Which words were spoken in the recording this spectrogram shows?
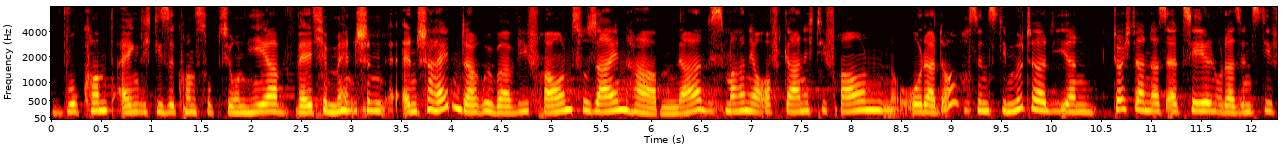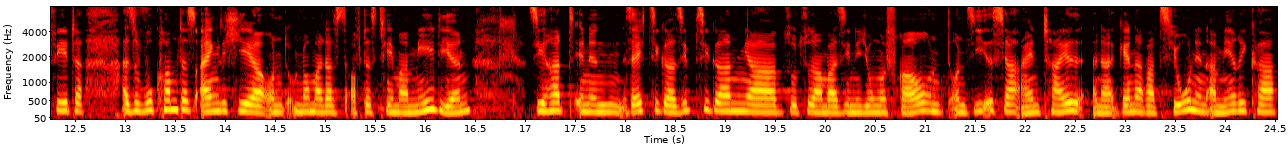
wo kommt eigentlich diese Konstruktion her? Welche Menschen entscheiden darüber, wie Frauen zu sein haben? Ja, das machen ja oft gar nicht die Frauen oder doch sind es die Mütter, die ihren Töchtern das erzählen oder sind es die Väter? Also wo kommt das eigentlich her? Und um nochmal das, auf das Thema Medien. Sie hat in den 60er, 70ern ja sozusagen war sie eine junge Frau und, und sie ist ja ein Teil einer Generation in Amerika,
